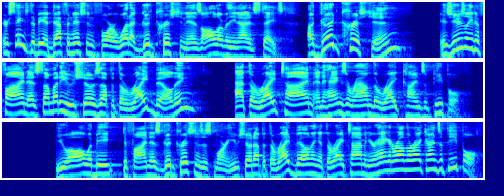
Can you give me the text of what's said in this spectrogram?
there seems to be a definition for what a good Christian is all over the United States. A good Christian is usually defined as somebody who shows up at the right building at the right time and hangs around the right kinds of people. You all would be defined as good Christians this morning. You showed up at the right building at the right time and you're hanging around the right kinds of people.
